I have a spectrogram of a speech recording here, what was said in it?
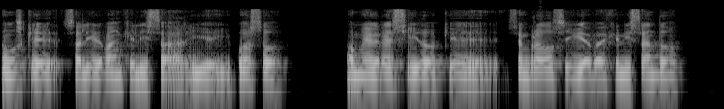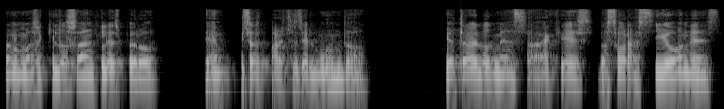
Tenemos que salir a evangelizar y, y por eso muy agradecido que el Sembrador sigue evangelizando, no nomás aquí Los Ángeles, pero en muchas partes del mundo. Y a través de los mensajes, las oraciones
